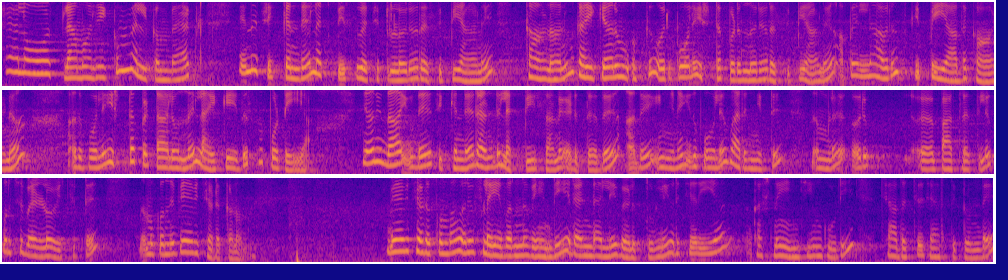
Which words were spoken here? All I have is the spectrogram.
Hello അസ്സാം വലൈക്കും welcome back ഇന്ന് ചിക്കന്റെ ലെഗ് പീസ് വെച്ചിട്ടുള്ളൊരു റെസിപ്പിയാണ്. കാണാനും കഴിക്കാനും ഒക്കെ ഒരുപോലെ ഇഷ്ടപ്പെടുന്നൊരു റെസിപ്പിയാണ്. അപ്പോൾ എല്ലാവരും സ്കിപ്പ് ചെയ്യാതെ കാണുക. അതുപോലെ ഇഷ്ടപ്പെട്ടാലൊന്ന് ലൈക്ക് ചെയ്ത് സപ്പോർട്ട് ചെയ്യുക. ഞാനിതാ ഇവിടെ ചിക്കന്റെ രണ്ട് ലെഗ് പീസാണ് എടുത്തത്. അത് ഇങ്ങനെ ഇതുപോലെ വരഞ്ഞിട്ട് നമ്മൾ ഒരു പാത്രത്തിൽ കുറച്ച് വെള്ളം ഒഴിച്ചിട്ട് നമുക്കൊന്ന് വേവിച്ചെടുക്കണം. വേവിച്ചെടുക്കുമ്പോൾ ഒരു ഫ്ലേവറിന് വേണ്ടി രണ്ടല്ലി വെളുത്തുള്ളി ഒരു ചെറിയ കഷ്ണം ഇഞ്ചിയും കൂടി ചതച്ച് ചേർത്തിട്ടുണ്ട്.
